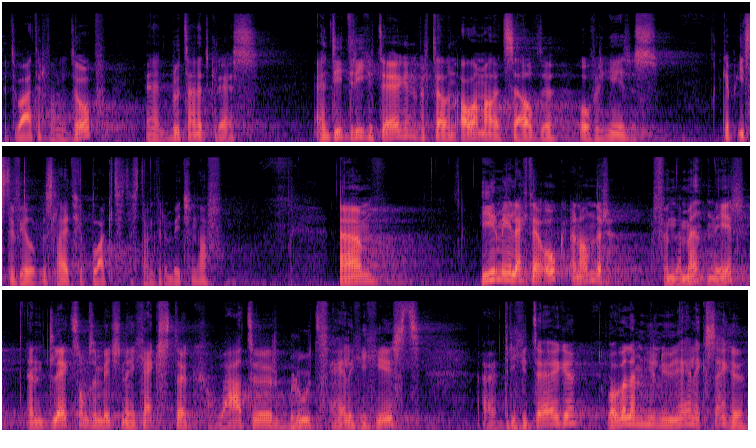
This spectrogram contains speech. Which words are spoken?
het water van de doop en het bloed aan het kruis. En die drie getuigen vertellen allemaal hetzelfde over Jezus. Ik heb iets te veel op de slide geplakt, dus hangt er een beetje af. Um, hiermee legt hij ook een ander fundament neer. En het lijkt soms een beetje een gek stuk. Water, bloed, heilige geest, uh, drie getuigen. Wat wil hem hier nu eigenlijk zeggen?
